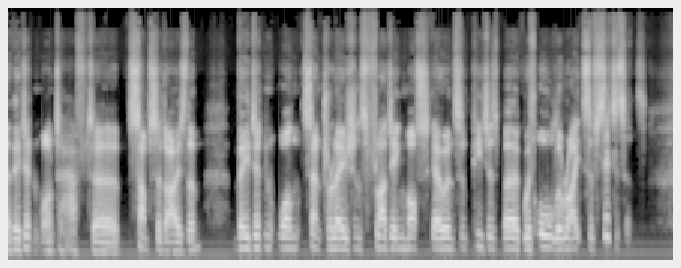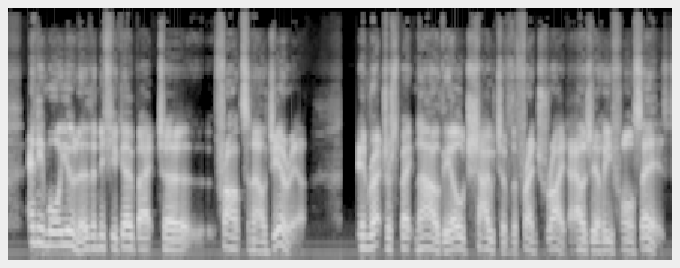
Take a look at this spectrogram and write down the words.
they didn't want to have to subsidize them. They didn't want Central Asians flooding Moscow and St. Petersburg with all the rights of citizens. Any more, you know, than if you go back to France and Algeria in retrospect now, the old shout of the French right, Algérie française,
